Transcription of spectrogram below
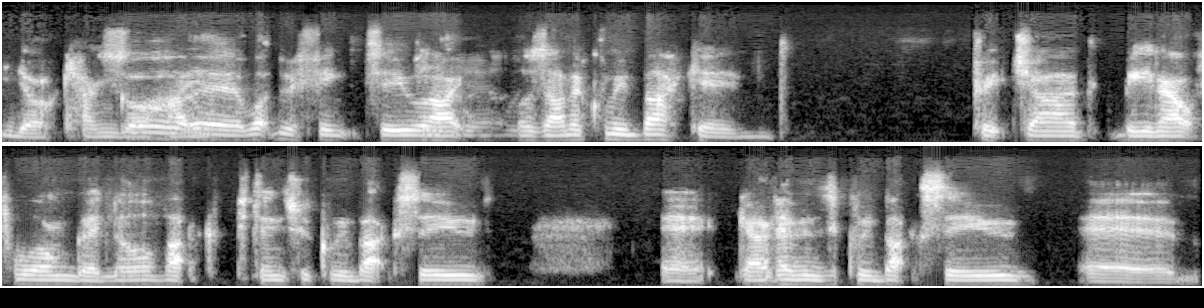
you know, can So, go higher. Uh, what do we think to like Yeah. Lozano coming back and Pritchard being out for longer, Novak potentially coming back soon, uh, Gareth Evans coming back soon. Um,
